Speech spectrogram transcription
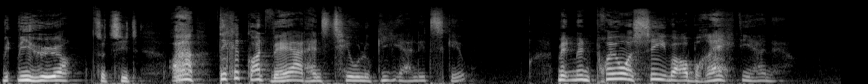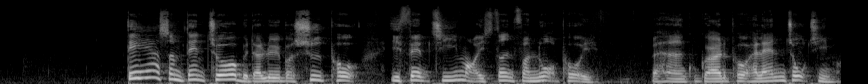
Vi, vi hører så tit, ah, det kan godt være, at hans teologi er lidt skæv. Men, men prøv at se, hvor oprigtig han er. Det er som den tåbe, der løber sydpå i fem timer, i stedet for nordpå i, hvad havde han kunne gøre det på, halvanden, to timer.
